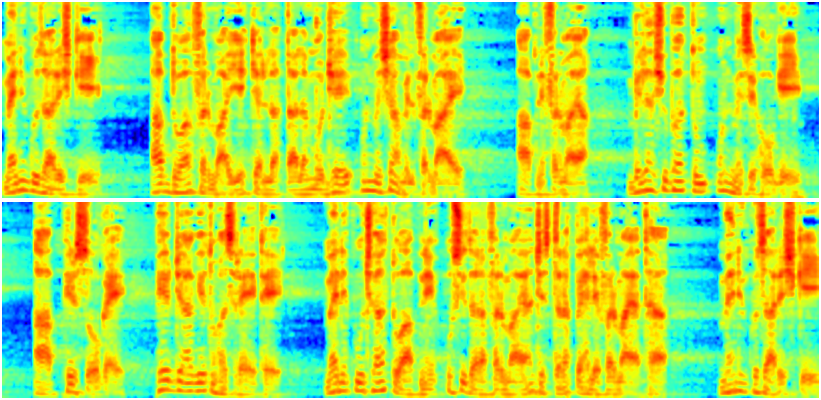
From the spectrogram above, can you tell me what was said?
میں نے گزارش کی آپ دعا فرمائیے کہ اللہ تعالیٰ مجھے ان میں شامل فرمائے۔ آپ نے فرمایا، بلا شبہ تم ان میں سے ہوگی۔ آپ پھر سو گئے، پھر جاگے تو ہنس رہے تھے۔ میں نے پوچھا تو آپ نے اسی طرح فرمایا جس طرح پہلے فرمایا تھا۔ میں نے گزارش کی،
